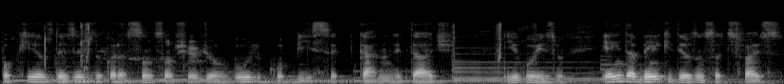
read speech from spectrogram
porque os desejos do coração são cheios de orgulho, cobiça, carnalidade e egoísmo. E ainda bem que Deus não satisfaz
